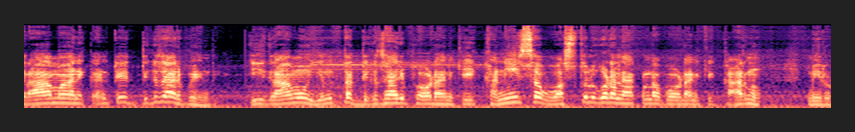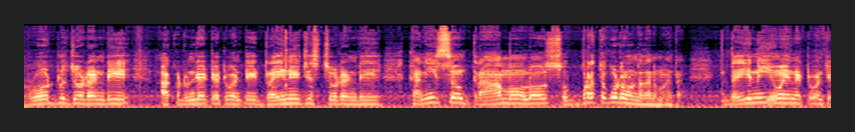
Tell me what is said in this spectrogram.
గ్రామానికంటే దిగజారిపోయింది. ఈ గ్రామం ఇంత దిగజారిపోవడానికి కనీస వస్తువులు కూడా లేకుండా పోవడానికి కారణం మీరు రోడ్లు చూడండి అక్కడ ఉండేటటువంటి డ్రైనేజెస్ చూడండి కనీసం గ్రామంలో శుభ్రత కూడా ఉండదన్నమాట. దయనీయమైనటువంటి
